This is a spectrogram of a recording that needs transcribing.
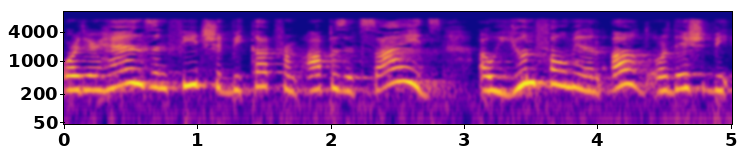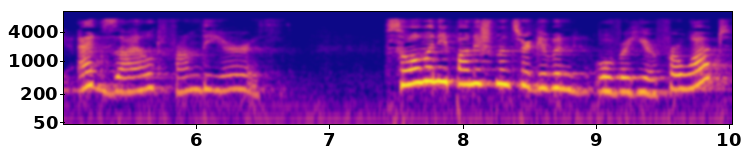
or their hands and feet should be cut from opposite sides أو ينفوا من الأرض or they should be exiled from the earth so many punishments are given over here for what?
